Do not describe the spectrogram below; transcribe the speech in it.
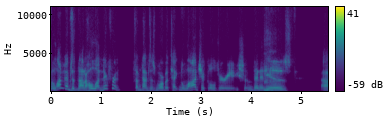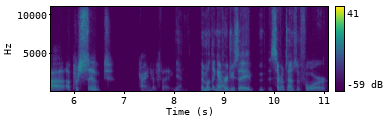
a lot of times it's not a whole lot different sometimes it's more of a technological variation than it mm-hmm. is uh, a pursuit kind of thing. Yeah. And one thing I've uh, heard you say several times before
